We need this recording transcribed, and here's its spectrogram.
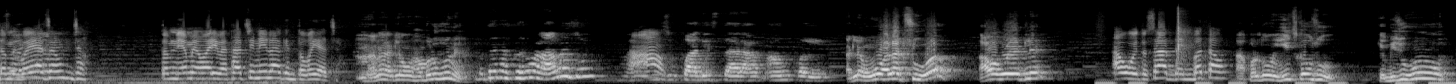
તમે વયા જાઓ જાઓ. તમને અમે અમારી વાત સાચી નહીં લાગે ને તો વયા જાઓ. ના ના એટલે હું સાંભળું છું ને. બધાના ઘરવાળા આવે છે આવ. બીજું ઉપાધિશ તારા અંકલ એટલે હું અલગ છું હો. આવો હોય એટલે? આવો હોય તો સાત દઈને બતાવો. આ પણ તો હું ઈ જ કહું છું કે બીજું હું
